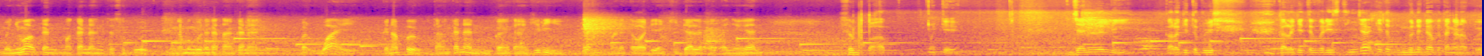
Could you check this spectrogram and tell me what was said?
menyuapkan makanan tersebut dengan menggunakan tangan kanan. But why? Kenapa tangan kanan bukan tangan kiri? Kan mana tahu ada yang kidal katanya kan. Sebab okey. Generally kalau kita beri kalau kita beri istinja kita menggunakan tangan apa?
